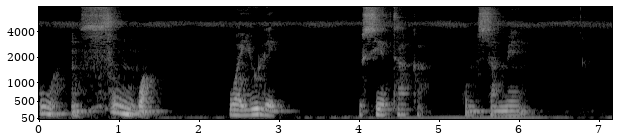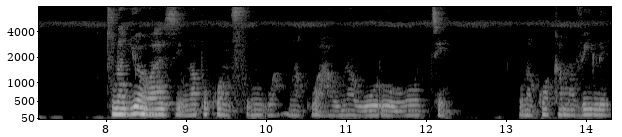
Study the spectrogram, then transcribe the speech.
unakuwa mfungwa wa yule usiyetaka kumsamehe. Tunajua wazi unapokuwa mfungwa unakuwa hauna uhuru wowote. Unakuwa kama vile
